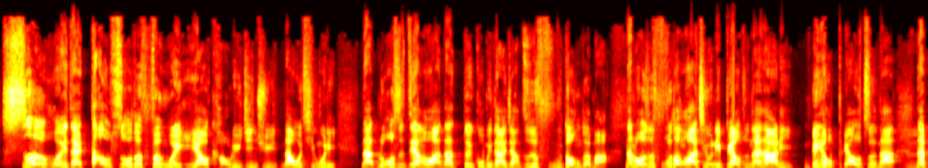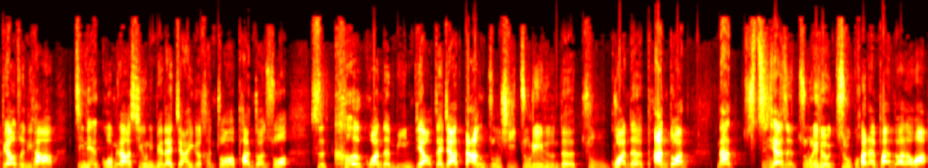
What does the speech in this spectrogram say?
社会在到时候的氛围也要考虑进去。那我请问你，那如果是这样的话，那对国民党来讲这是浮动的嘛？那如果是浮动的话，请问你标准在哪里？没有标准啊。那标准你看啊，今天国民党新闻里面在讲一个很重要的判断，说是客观的民调再加党主席朱立伦的主观的判断。那既然是朱立伦主观的判断的话，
